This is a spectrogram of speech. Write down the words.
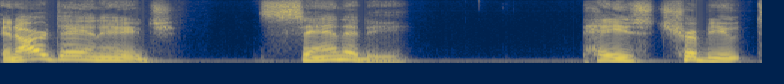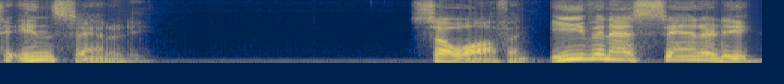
In our day and age, sanity pays tribute to insanity. So often, even as sanity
